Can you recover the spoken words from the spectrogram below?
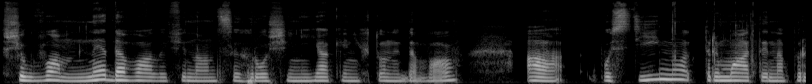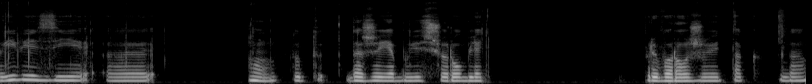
щоб вам не давали фінанси, гроші ніякі ніхто не давав, а постійно тримати на прив'язі. Е, ну, тут навіть я боюсь, що роблять, приворожують так, да.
